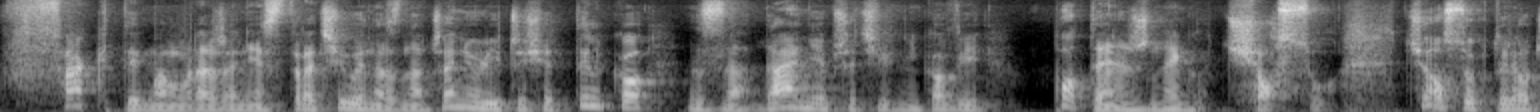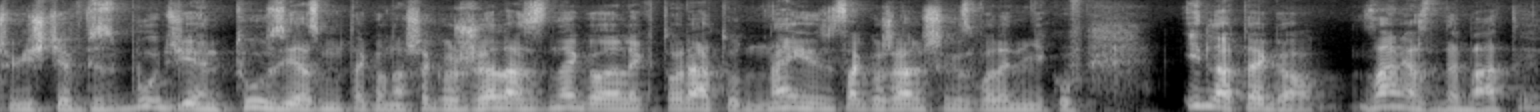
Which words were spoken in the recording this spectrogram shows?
fakty, mam wrażenie, straciły na znaczeniu. Liczy się tylko zadanie przeciwnikowi potężnego ciosu. Ciosu, który oczywiście wzbudzi entuzjazm tego naszego żelaznego elektoratu, najzagorzalszych zwolenników. I dlatego zamiast debaty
